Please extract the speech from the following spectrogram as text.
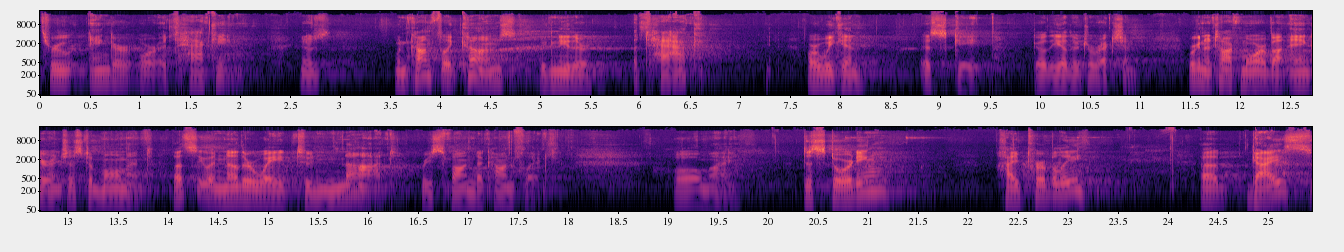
through anger or attacking. You know, when conflict comes, we can either attack or we can escape, go the other direction. We're going to talk more about anger in just a moment. Let's see another way to not respond to conflict. Oh my distorting, hyperbole. Uh, guys,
